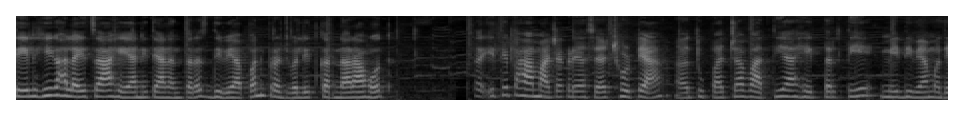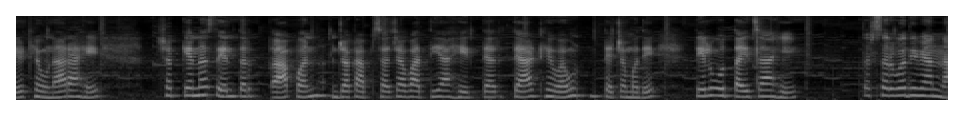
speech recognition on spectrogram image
तेलही घालायचं आहे आणि त्यानंतरच दिवे आपण प्रज्वलित करणार आहोत. तर इथे पहा माझ्याकडे अशा छोट्या तुपाच्या वाती आहेत. तर ती मी दिव्यामध्ये ठेवणार आहे. शक्य नसेल तर आपण ज्या कापसाच्या वाती आहेत त्या त्या ठेवून त्याच्यामध्ये तेल ओतायचं आहे. तर सर्व दिव्यांना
